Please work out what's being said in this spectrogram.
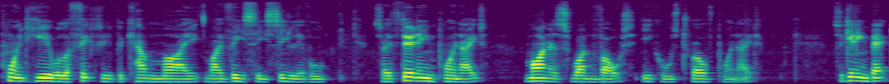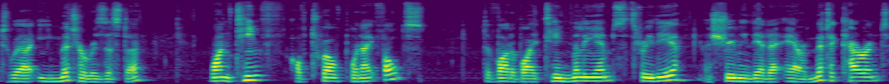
point here will effectively become my, my VCC level. So 13.8 minus 1 volt equals 12.8. So getting back to our emitter resistor, 1 tenth of 12.8 volts divided by 10 milliamps through there, assuming that our emitter current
